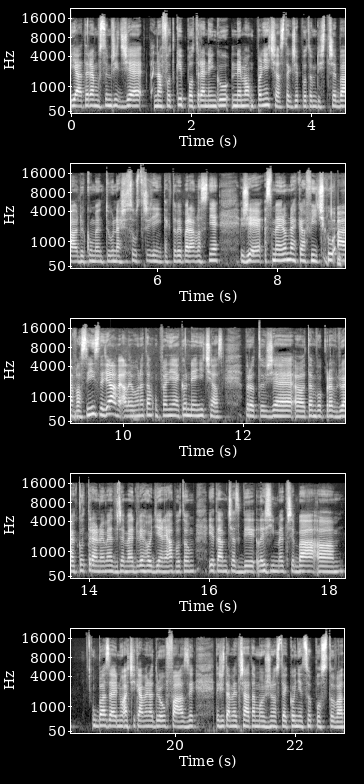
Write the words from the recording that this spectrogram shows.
já teda musím říct, že na fotky po tréninku nemám úplně čas, takže potom, když třeba dokumentuju naše soustředění, tak to vypadá vlastně, že jsme jenom na kafíčku a vlastně nic neděláme, ale ono tam úplně jako není čas, protože uh, tam opravdu jako trénujeme, dřeme dvě hodiny a potom je tam čas, kdy ležíme třeba um, u bazénu a čekáme na druhou fázi, takže tam je třeba ta možnost jako něco postovat,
